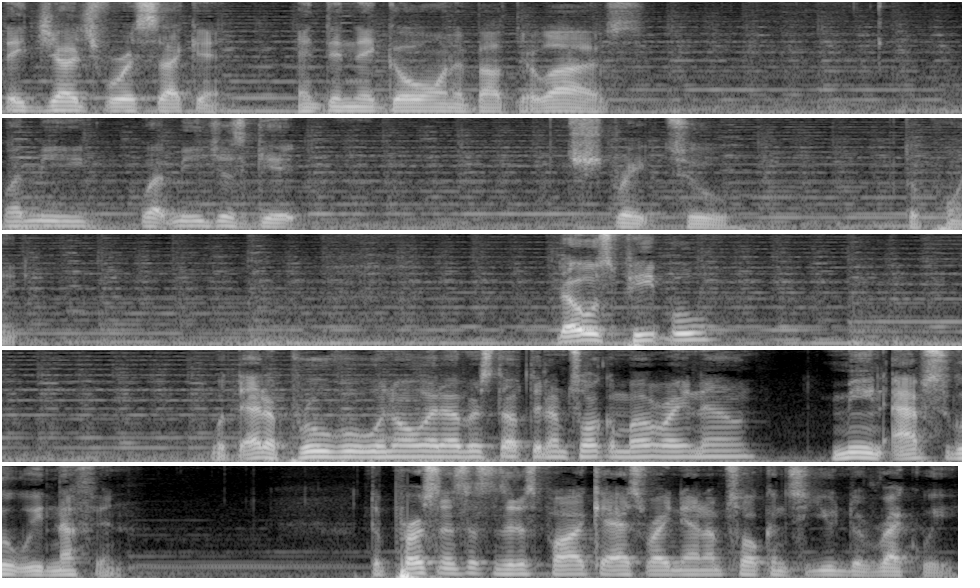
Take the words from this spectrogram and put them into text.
they judge for a second and then they go on about their lives. Let me let me just get straight to the point. Those people with that approval and all that other stuff that I'm talking about right now mean absolutely nothing. The person that's listening to this podcast right now, I'm talking to you directly.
